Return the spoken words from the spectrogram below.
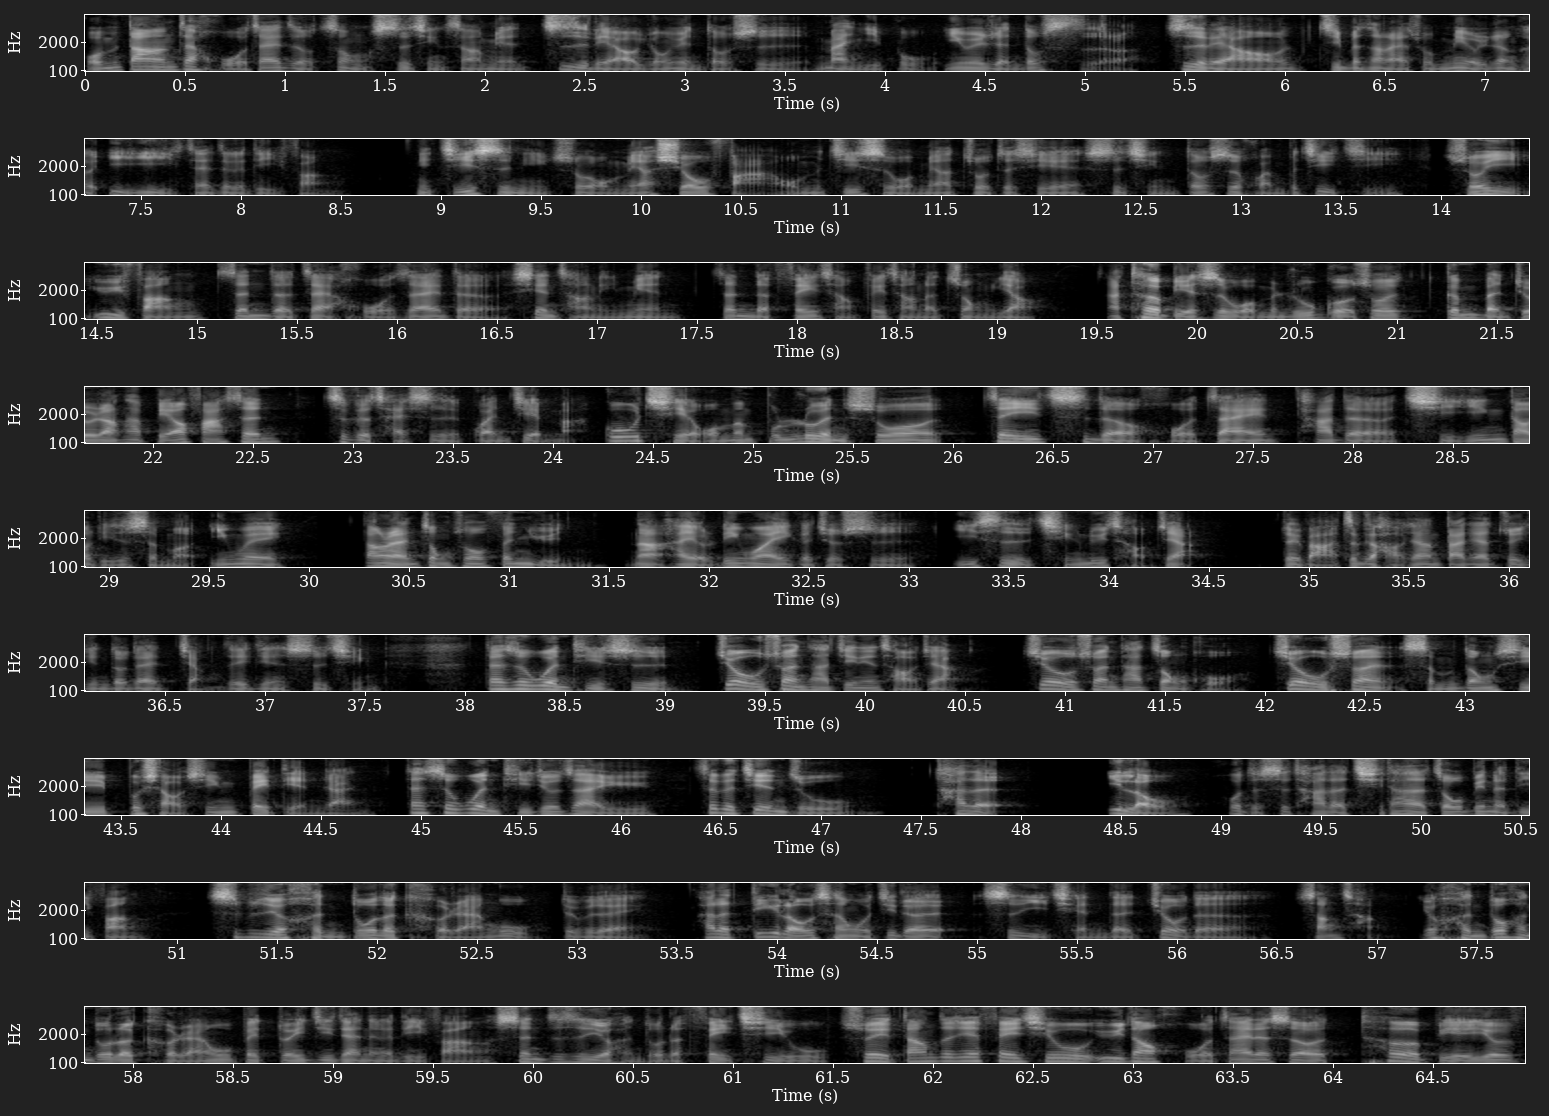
我们当然在火灾这种这种事情上面，治疗永远都是慢一步，因为人都死了，治疗基本上来说没有任何意义在这个地方。你即使你说我们要修法，我们即使我们要做这些事情，都是缓不济急。所以预防真的在火灾的现场里面，真的非常非常的重要。那特别是我们如果说根本就让它不要发生，这个才是关键嘛。姑且我们不论说这一次的火灾它的起因到底是什么，因为当然众说纷纭。那还有另外一个就是疑似情侣吵架，对吧？这个好像大家最近都在讲这件事情。但是问题是，就算他今天吵架，就算他纵火，就算什么东西不小心被点燃，但是问题就在于这个建筑它的一楼。或者是它的其他的周边的地方，是不是有很多的可燃物，对不对？它的低楼层，我记得是以前的旧的商场，有很多很多的可燃物被堆积在那个地方，甚至是有很多的废弃物。所以当这些废弃物遇到火灾的时候，特别又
